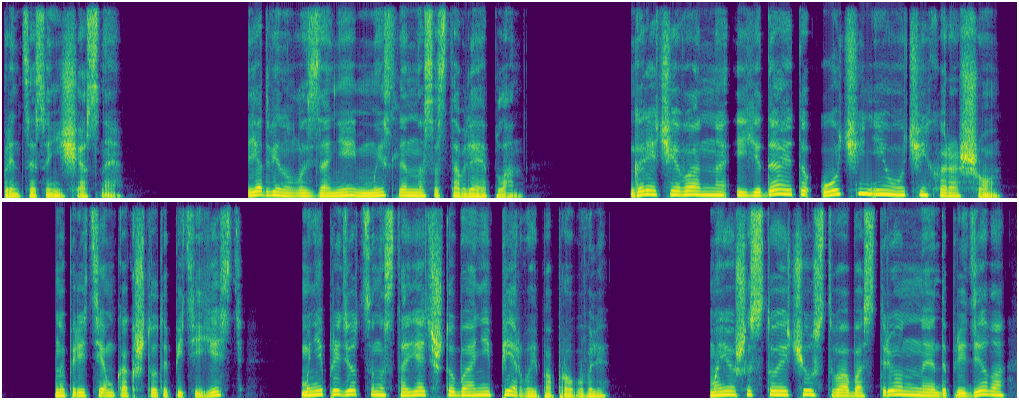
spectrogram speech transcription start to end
принцесса несчастная. Я двинулась за ней, мысленно составляя план. Горячая ванна и еда — это очень и очень хорошо. Но перед тем, как что-то пить и есть, мне придется настоять, чтобы они первые попробовали. Мое шестое чувство, обостренное до предела —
